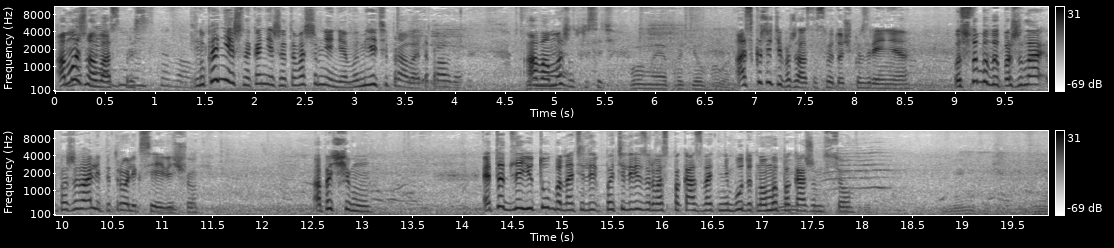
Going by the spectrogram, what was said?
А можно у вас спросить? Ну, конечно, конечно, это ваше мнение, вы имеете право, это правда. А вам можно спросить? Полная противоположность. А скажите, пожалуйста, свою точку зрения. Вот что бы вы пожела- пожелали Петру Алексеевичу? А почему? Это для Ютуба, на теле- по телевизору вас показывать не будут, но мы покажем все. Я не хочу меня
